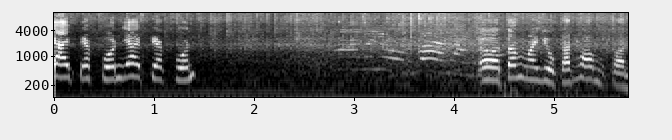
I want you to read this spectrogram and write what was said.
ยายเปียกฝนยายเปียกฝนเออต้องมาอยู่กระท่อมก่อน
